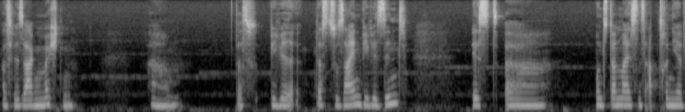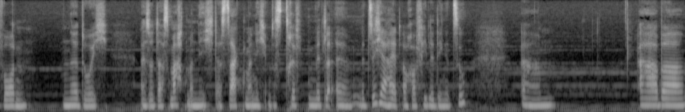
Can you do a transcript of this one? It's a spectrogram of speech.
was wir sagen möchten. Ähm, das, wie wir, das zu sein, wie wir sind, ist äh, uns dann meistens abtrainiert worden. Ne, durch, also das macht man nicht, das sagt man nicht und das trifft mit, äh, mit Sicherheit auch auf viele Dinge zu. Ähm, aber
